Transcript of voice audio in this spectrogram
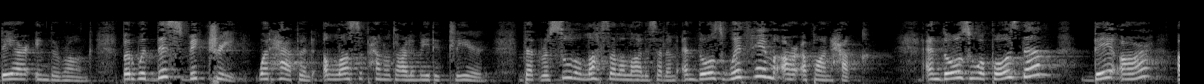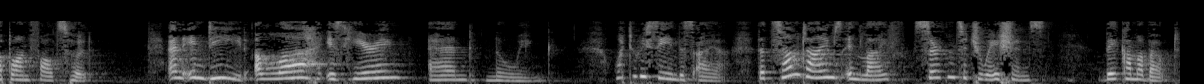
They are in the wrong. But with this victory, what happened? Allah subhanahu wa ta'ala made it clear that Rasulullah sallallahu alaihi wasallam and those with him are upon haqq. And those who oppose them, they are upon falsehood. And indeed, Allah is hearing and knowing. What do we see in this ayah? That sometimes in life, certain situations, they come about.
